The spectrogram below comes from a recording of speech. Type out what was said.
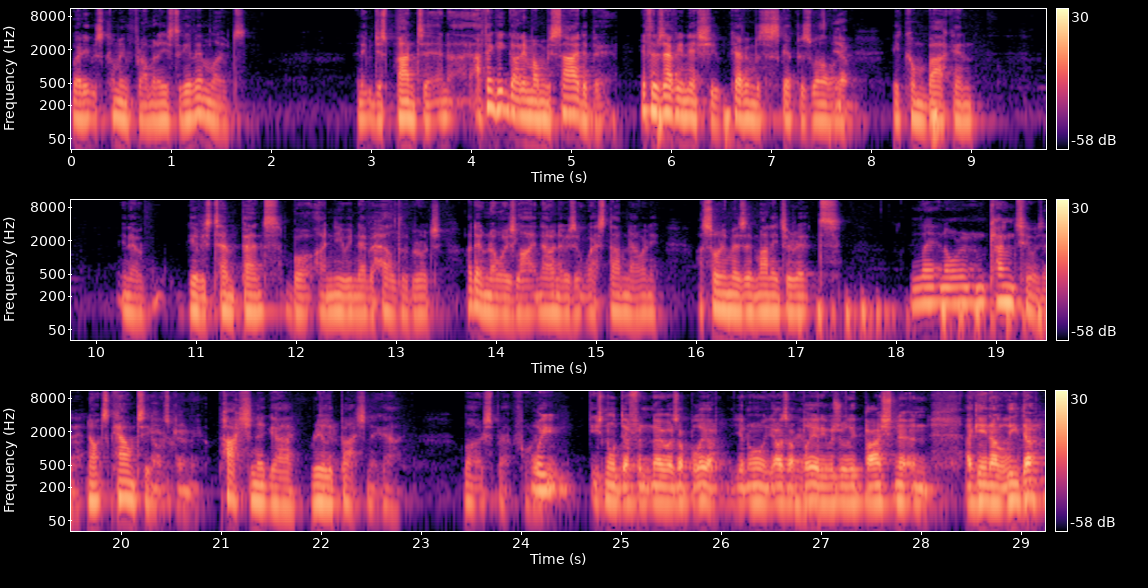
where it was coming from, and I used to give him loads. And it would just banter, and I- think it got him on my side a bit. If there was ever an issue, Kevin was the skipper as well. he? He'd come back and, you know, give his ten pence, but I knew he never held a grudge. I don't know what he's like now. I know he's at West Ham now, isn't he? I saw him as a manager at Leighton Orient County, was it? Notts County. Notts County. Passionate guy, really passionate guy. A lot of respect for him. Well, he, he's no different now as a player. You know, as a player, he was really passionate and again a leader,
